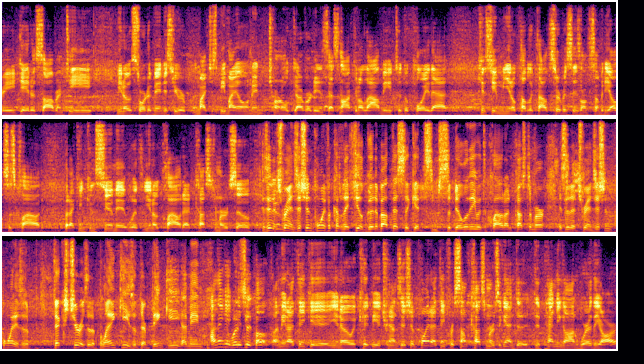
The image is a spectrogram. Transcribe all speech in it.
regulatory, data sovereignty, you know, sort of industry, or it might just be my own internal governance that's not going to allow me to deploy that, consume, you know, public cloud services on somebody else's cloud, but I can consume it with, you know, cloud at customer. So Is it a transition point for customers? They feel good about this, they get some stability with the cloud on customer? Is it a transition point? Is it a fixture? Is it a blankie? Is it their binky? I mean, I think it could be both. I mean, I think it, you know it could be a transition point. I think for some customers, again, de- depending on where they are,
